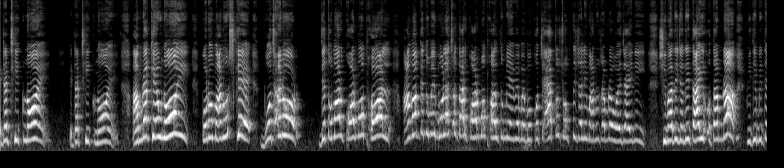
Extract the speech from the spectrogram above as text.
এটা ঠিক নয়, এটা ঠিক নয়। আমরা কেউ নই, কোনো মানুষকে বোঝানোর যে তোমার কর্মফল। আমাকে তুমি বলেছ তার কর্মফল তুমি এইভাবে ভোগ করছ। এত শক্তিশালী মানুষ আমরা হয়ে যাইনি। সীমাদি, যদি তাই হতাম না, পৃথিবীতে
